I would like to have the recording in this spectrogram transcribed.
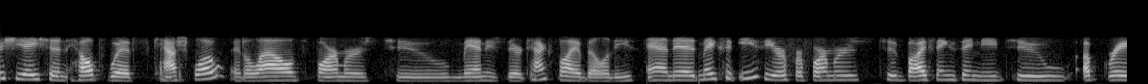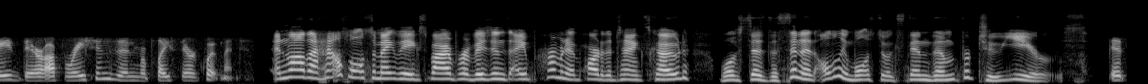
Depreciation helps with cash flow. It allows farmers to manage their tax liabilities and it makes it easier for farmers to buy things they need to upgrade their operations and replace their equipment. And while the House wants to make the expired provisions a permanent part of the tax code, Wolf says the Senate only wants to extend them for two years it's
